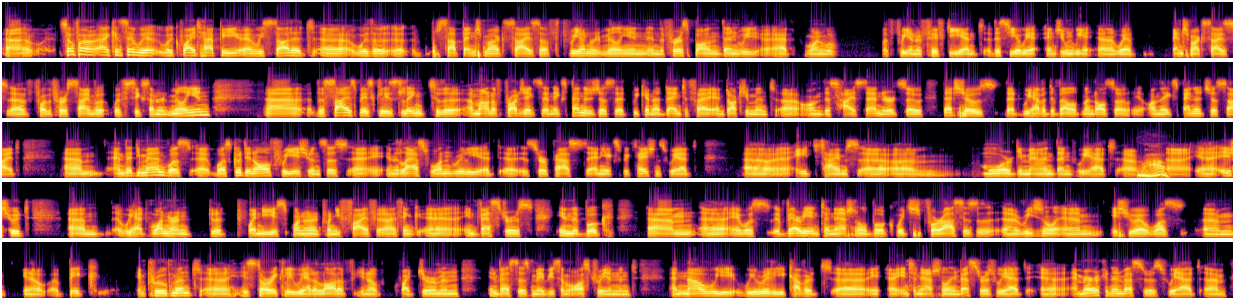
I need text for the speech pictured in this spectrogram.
Uh, so far, I can say we're, we're quite happy. Uh, we started uh, with a, a, sub benchmark size of 300 million in the first bond. Then we had one with, with 350, and this year we in June we uh, were benchmark size uh, for the first time with, with 600 million. Uh, the size basically is linked to the amount of projects and expenditures that we can identify and document uh, on this high standard. So that shows that we have a development also on the expenditure side. Um, and the demand was uh, was good in all three issuances. Uh, in the last one, really, it, uh, it, surpassed any expectations. We had uh, eight times um, more demand than we had um, wow. issued. Um, we had 100 to 20 125 uh, i think uh, investors in the book um, uh, it was a very international book which for us as a, a regional um, issuer was um, you know a big improvement uh, historically we had a lot of you know quite german investors maybe some austrian and and now we we really covered uh, international investors we had uh, american investors we had um,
